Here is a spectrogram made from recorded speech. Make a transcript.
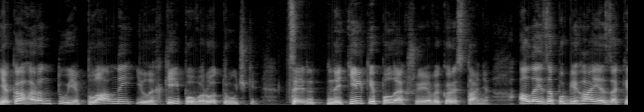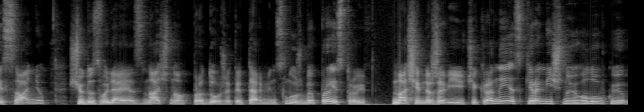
яка гарантує плавний і легкий поворот ручки. Це не тільки полегшує використання, але й запобігає закисанню, що дозволяє значно продовжити термін служби пристрою. Наші нержавіючі крани з керамічною головкою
